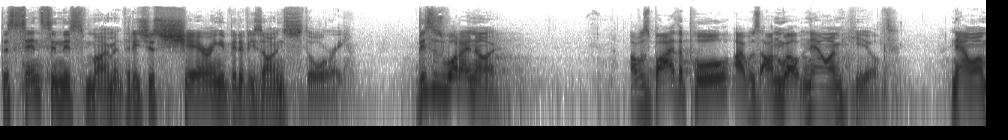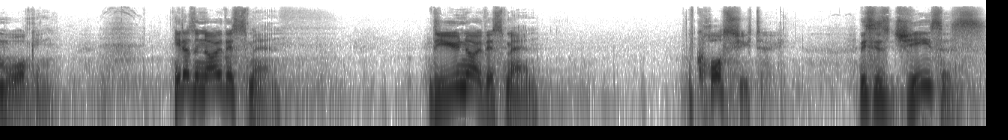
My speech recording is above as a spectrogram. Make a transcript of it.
the sense in this moment that he's just sharing a bit of his own story. This is what I know. I was by the pool, I was unwell, now I'm healed. Now I'm walking. He doesn't know this man. Do you know this man? Of course you do. This is Jesus.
